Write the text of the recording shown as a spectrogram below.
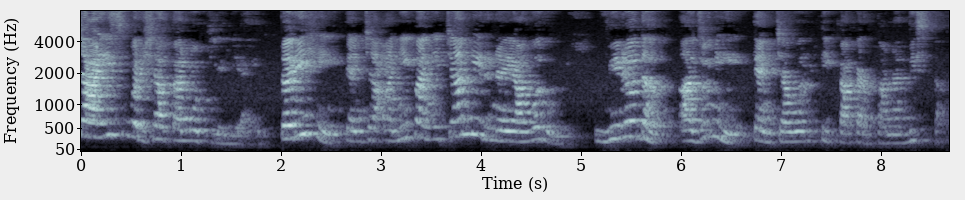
चाळीस वर्ष आता लोटलेली आहे. तरीही त्यांच्या आणीबाणीच्या निर्णयावरून विरोधक अजूनही त्यांच्यावर टीका करताना दिसतात.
